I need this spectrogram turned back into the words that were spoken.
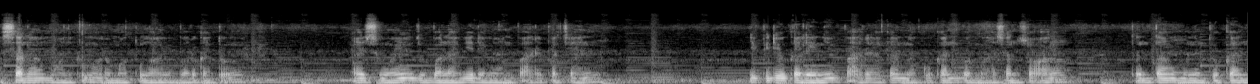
Assalamualaikum warahmatullahi wabarakatuh. Hai semuanya jumpa lagi dengan Pak Ari Pacan Di video kali ini Pak Ari akan melakukan pembahasan soal Tentang menentukan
